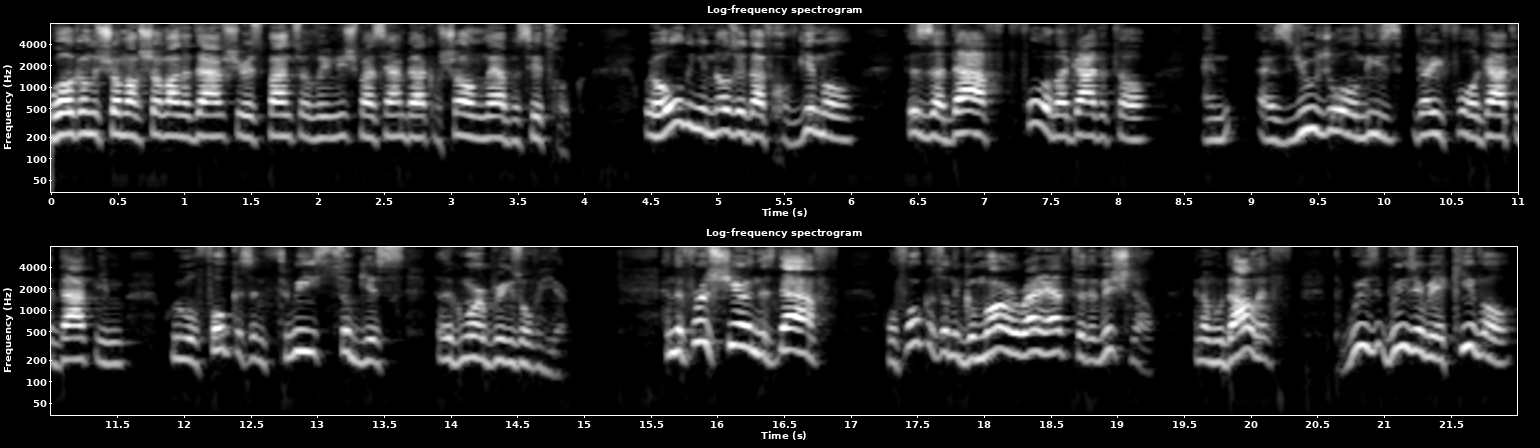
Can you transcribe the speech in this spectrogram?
Welcome to Shomach Shav the Daf. Shir sponsor Lui Nishmas Ham Be'akav Shalom Leah B'Sitzchok. We're holding in Nozer Daf Chav Gimel. This is a daf full of Agadato, and as usual in these very full Agata dafim, we will focus on three sugyas that the Gemara brings over here. And the first year in this daf, we'll focus on the Gemara right after the Mishnah in Amud Aleph that brings, Rabbi Akiva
